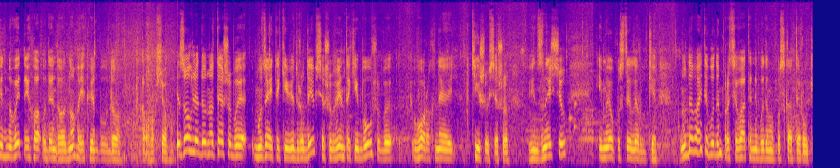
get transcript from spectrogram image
відновити його один до одного, як він був до того всього. З огляду на те, щоб музей такий відродився, щоб він такий був, щоб ворог не тішився, що він знищив, і ми опустили руки. Ну давайте будемо працювати, не будемо опускати руки.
